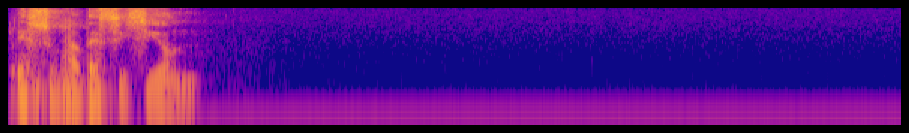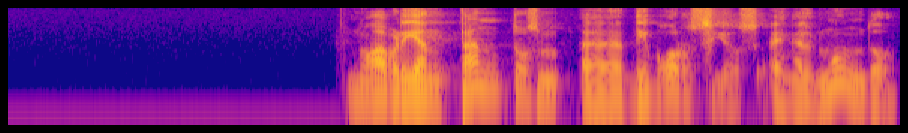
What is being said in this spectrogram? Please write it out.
es una decisión. No habrían tantos eh, divorcios en el mundo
